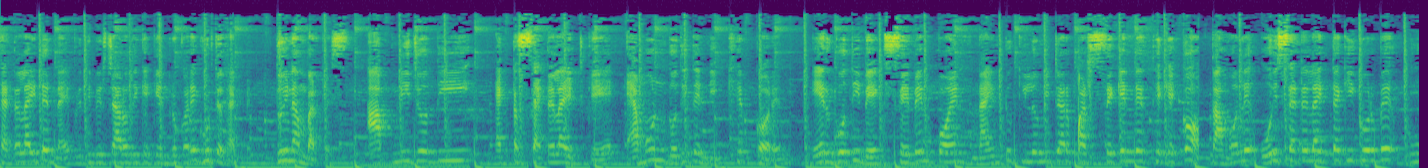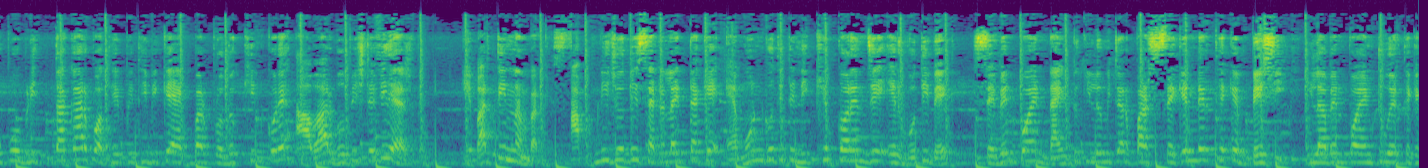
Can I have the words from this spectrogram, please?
স্যাটেলাইটের ন্যায় পৃথিবীর চারদিকে কেন্দ্র করে ঘুরতে থাকবে। দুই নাম্বার কেস, আপনি যদি একটা স্যাটেলাইটকে এমন গতিতে নিক্ষেপ করেন, এর গতিবেগ seven point nine two kilometre per সেকেন্ডের থেকে কম, তাহলে ওই স্যাটেলাইটটা কি করবে? উপবৃত্তাকার পথে পৃথিবীকে একবার প্রদক্ষিণ করে আবার ভূপৃষ্ঠে ফিরে আসবে। এবার তিন নাম্বার কেস আপনি যদি স্যাটেলাইটটাকে এমন গতিতে নিক্ষেপ করেন যে এর গতিবেগ seven point nine two kilometre per সেকেন্ডের থেকে বেশি ইলেভেন পয়েন্ট টু এর থেকে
